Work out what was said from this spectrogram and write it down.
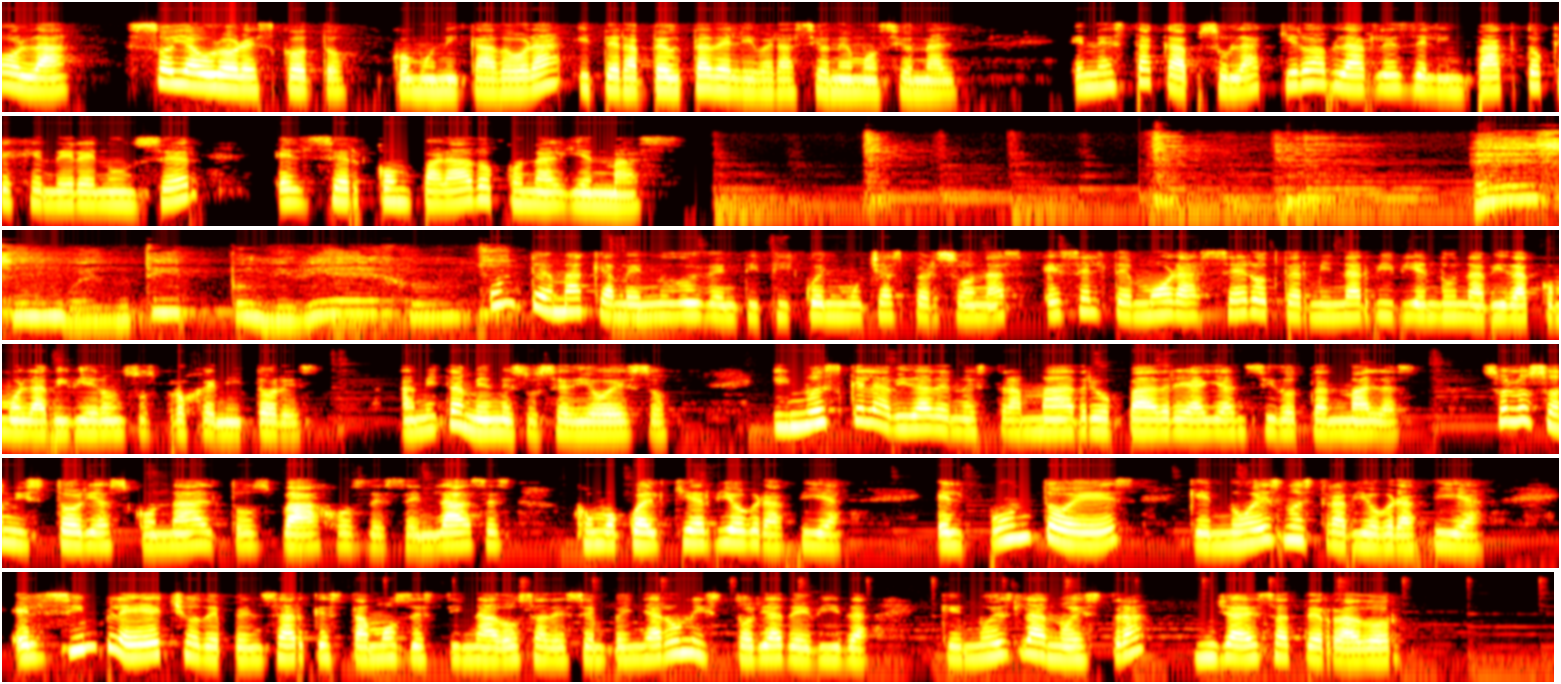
Hola, soy Aurora Escoto, comunicadora y terapeuta de liberación emocional. En esta cápsula quiero hablarles del impacto que genera en un ser el ser comparado con alguien más. Es un buen tipo, mi viejo. Un tema que a menudo identifico en muchas personas es el temor a ser o terminar viviendo una vida como la vivieron sus progenitores. A mí también me sucedió eso. Y no es que la vida de nuestra madre o padre hayan sido tan malas, solo son historias con altos, bajos, desenlaces, como cualquier biografía. El punto es que no es nuestra biografía, el simple hecho de pensar que estamos destinados a desempeñar una historia de vida que no es la nuestra ya es aterrador.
